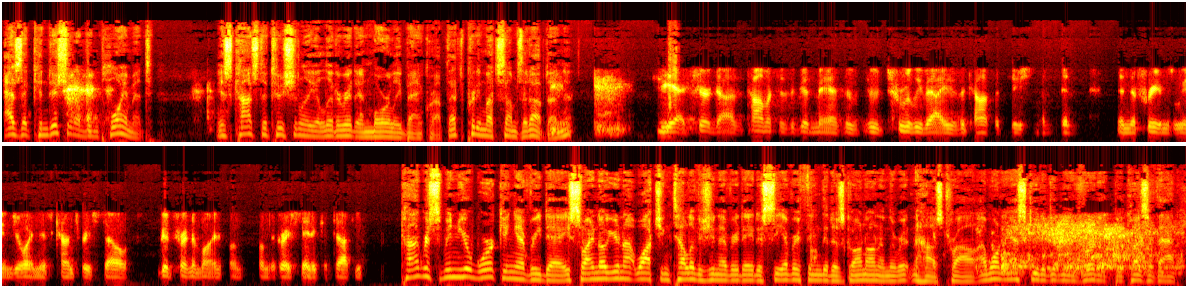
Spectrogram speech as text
as a condition of employment is constitutionally illiterate and morally bankrupt. That pretty much sums it up, doesn't it? Yeah, it sure does. Thomas is a good man who, who truly values the Constitution and, and, and the freedoms we enjoy in this country. So, good friend of mine from, from the great state of Kentucky. Congressman, you're working every day, so I know you're not watching television every day to see everything that has gone on in the Rittenhouse trial. I won't ask you to give me a verdict because of that,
